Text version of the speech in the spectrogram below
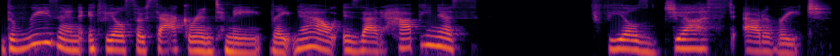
the reason it feels so saccharine to me right now is that happiness feels just out of reach.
